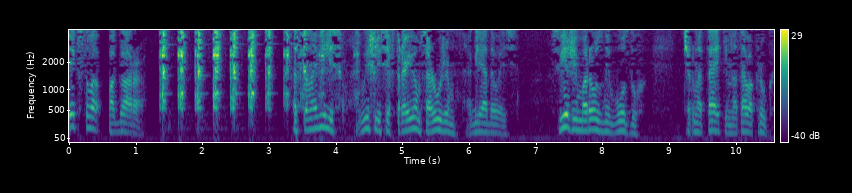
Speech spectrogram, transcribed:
Бегство Пагара. Остановились, вышли все втроем с оружием, оглядываясь. Свежий морозный воздух, чернота и темнота вокруг.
